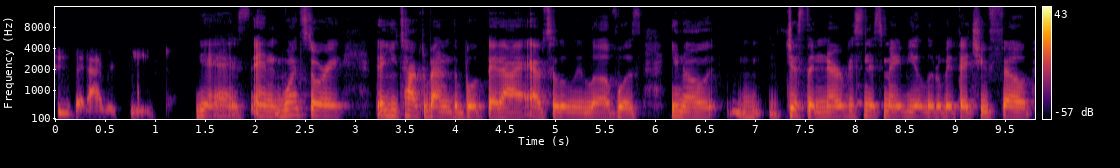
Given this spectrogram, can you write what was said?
two that I received. Yes, and one story that you talked about in the book that I absolutely love was, you know, just the nervousness maybe a little bit that you felt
